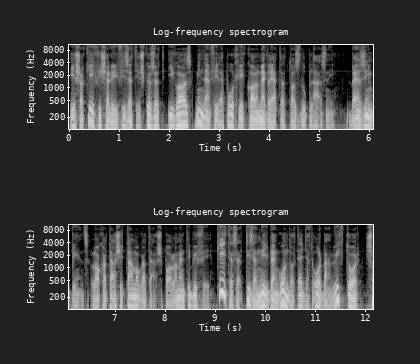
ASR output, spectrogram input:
és a képviselői fizetés között, igaz, mindenféle pótlékkal meg lehetett az duplázni benzinpénz, lakhatási támogatás, parlamenti büfé. 2014-ben gondolt egyet Orbán Viktor, s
